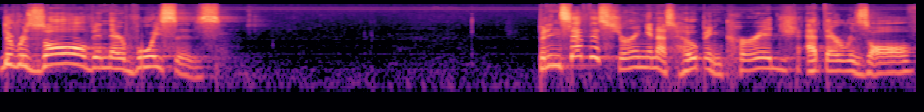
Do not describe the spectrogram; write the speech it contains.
the resolve in their voices. But instead of this stirring in us hope and courage at their resolve,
